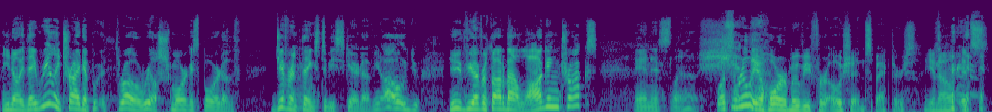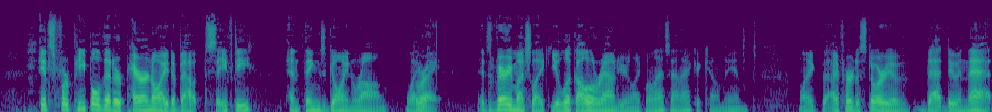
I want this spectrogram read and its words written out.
you know, they really try to p- throw a real smorgasbord of different things to be scared of. You know, oh, you, you have you ever thought about logging trucks? And it's like, oh shit. Well, it's really yeah. a horror movie for OSHA inspectors. You know, it's it's for people that are paranoid about safety and things going wrong. Like, Right. It's very much like you look all around you. You're like, well, that's how that could kill me. And like the, I've heard a story of that doing that,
